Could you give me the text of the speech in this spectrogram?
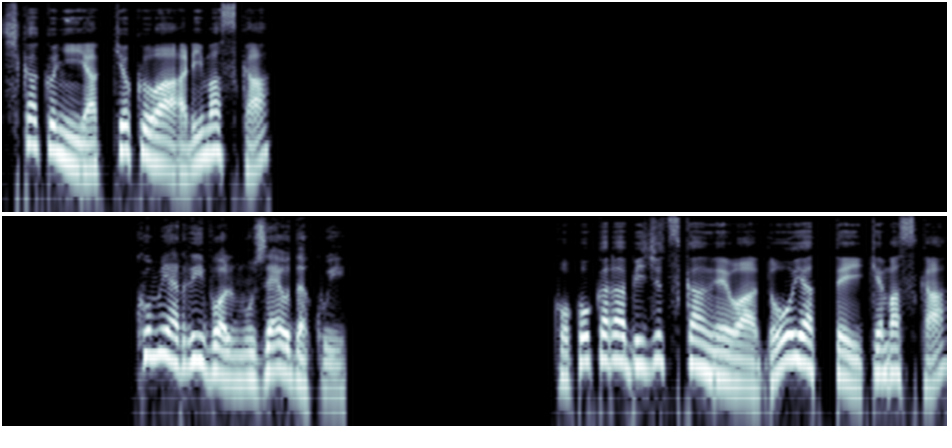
近くに薬局はありますか Come arrivo al museo da qui? ここから美術館へはどうやって行けますか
